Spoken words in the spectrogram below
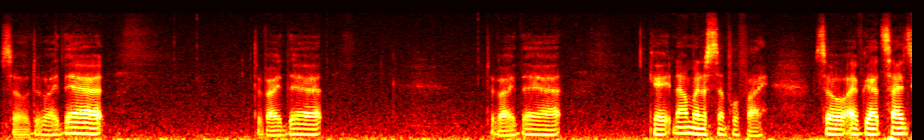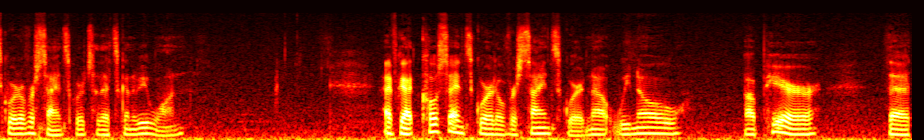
So divide that, divide that, divide that. Okay, now I'm going to simplify. So I've got sine squared over sine squared, so that's going to be 1. I've got cosine squared over sine squared. Now we know up here that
